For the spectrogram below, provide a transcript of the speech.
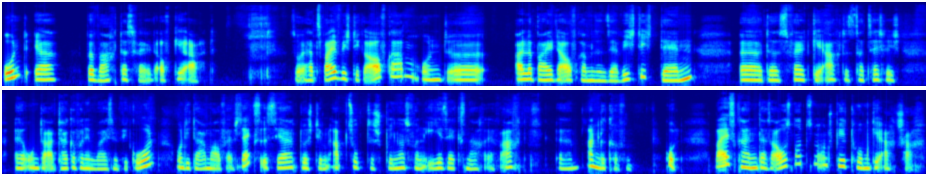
und er bewacht das Feld auf G8. So, er hat zwei wichtige Aufgaben und äh, alle beide Aufgaben sind sehr wichtig, denn äh, das Feld G8 ist tatsächlich äh, unter Attacke von den weißen Figuren und die Dame auf F6 ist ja durch den Abzug des Springers von E6 nach F8 äh, angegriffen. Gut, Weiß kann das ausnutzen und spielt Turm G8 Schach.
